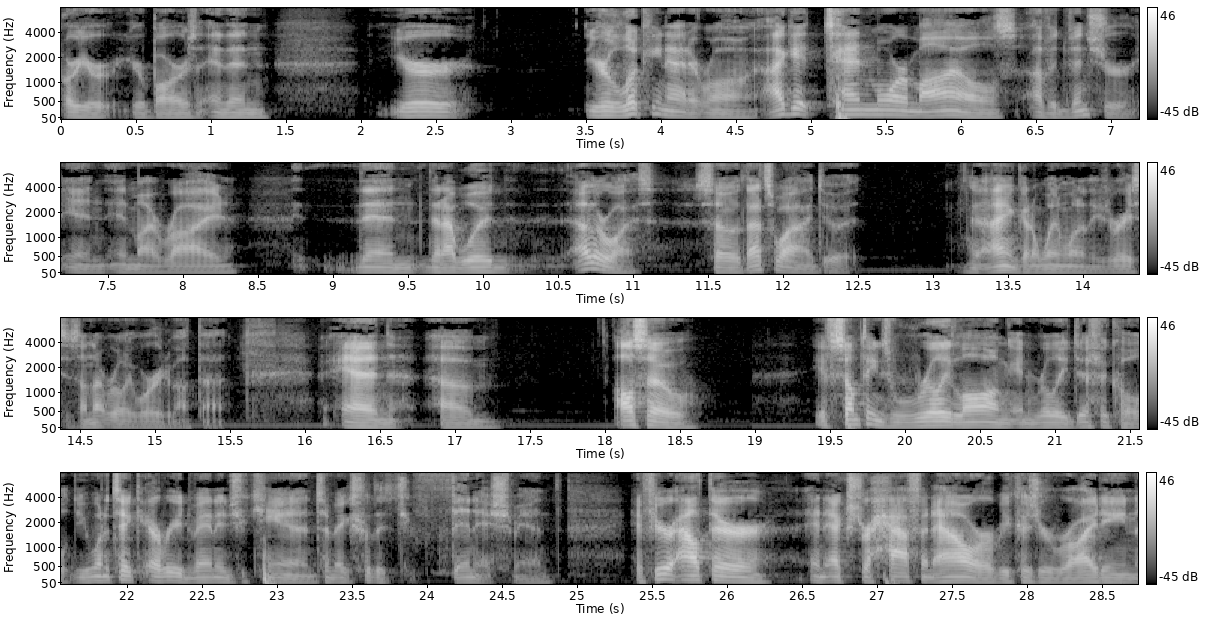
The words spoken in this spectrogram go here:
or your, your bars. And then you're, you're looking at it wrong. I get 10 more miles of adventure in in my ride than than I would otherwise. So that's why I do it. I ain't going to win one of these races. I'm not really worried about that. And um, also, if something's really long and really difficult, you want to take every advantage you can to make sure that you finish, man. If you're out there an extra half an hour because you're riding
